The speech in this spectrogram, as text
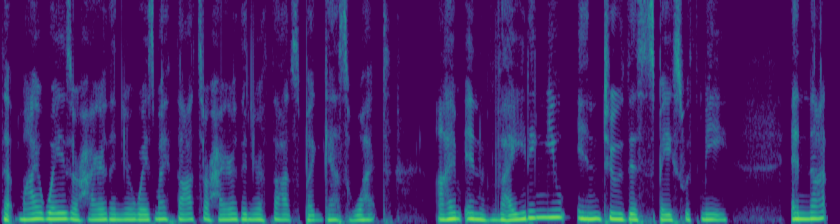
that my ways are higher than your ways, my thoughts are higher than your thoughts. But guess what? I'm inviting you into this space with me. And not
